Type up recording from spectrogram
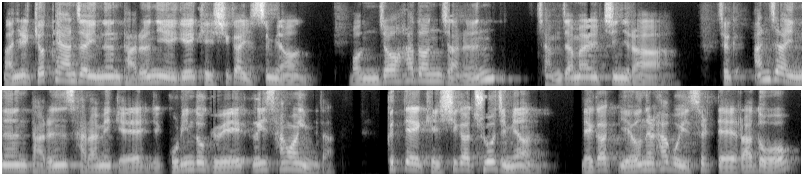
만일 곁에 앉아 있는 다른 이에게 계시가 있으면 먼저 하던 자는 잠잠할지니라. 즉 앉아 있는 다른 사람에게 고린도 교회의 상황입니다. 그때 계시가 주어지면 내가 예언을 하고 있을 때라도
